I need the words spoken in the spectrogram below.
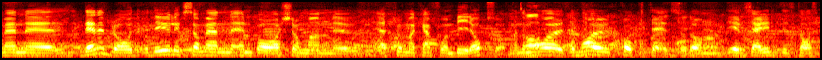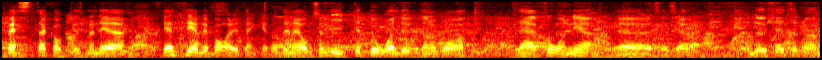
Men eh, den är bra och det är ju liksom en, en bar som man, eh, jag tror man kan få en bira också. Men de, Ja. har, de har cocktails och de, det är säkert inte stans bästa cocktails men det är, det är en trevlig bar helt enkelt. Och den är också lite dold utan att vara det här fåniga eh, så att säga. Och nu känns det någon,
